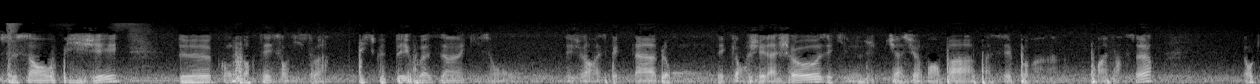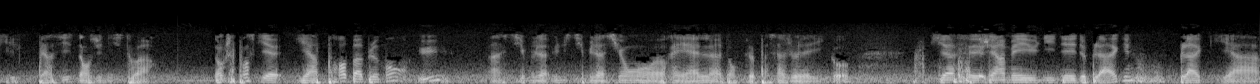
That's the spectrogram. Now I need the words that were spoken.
se sent obligé de conforter son histoire. Puisque des voisins qui sont des gens respectables ont déclenché la chose et qui ne tient sûrement pas à passer pour un, pour un farceur. Donc il persiste dans une histoire. Donc je pense qu'il y, a probablement eu une stimulation euh, réelle, donc le passage de l'hélico, qui a fait germer une idée de blague, blague qui a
